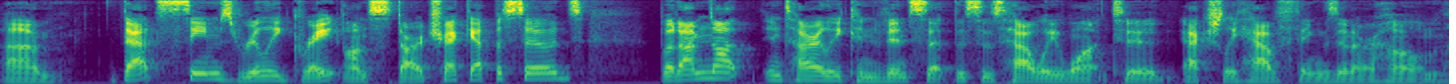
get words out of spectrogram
Um, that seems really great on Star Trek episodes but I'm not entirely convinced that this is how we want to actually have things in our home.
